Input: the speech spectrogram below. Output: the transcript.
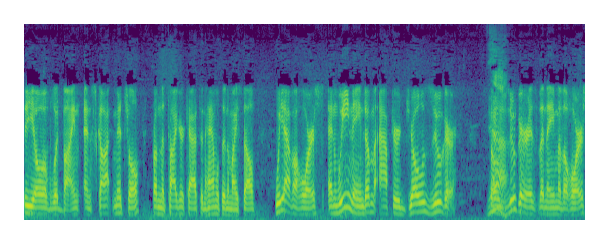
CEO of Woodbine, and Scott Mitchell from the Tiger Cats in Hamilton and myself, we have a horse, and we named him after Joe Zuger. So Yeah. Zuger is the name of the horse,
